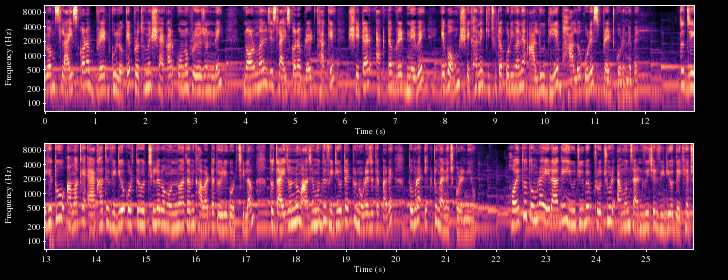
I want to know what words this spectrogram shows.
এবং স্লাইস করা ব্রেডগুলোকে প্রথমে শেকার কোনো প্রয়োজন নেই। নর্মাল যে স্লাইস করা ব্রেড থাকে, সেটার একটা ব্রেড নেবে এবং সেখানে কিছুটা পরিমাণে আলু দিয়ে ভালো করে স্প্রেড করে নেবে। তো যেহেতু আমাকে এক হাতে ভিডিও করতে হচ্ছিল এবং অন্য হাতে আমি খাবারটা তৈরি করছিলাম, তো তাই জন্য মাঝে মধ্যে ভিডিওটা একটু নড়ে যেতে পারে। তোমরা একটু ম্যানেজ করে নিও। হয়তো তোমরা এর আগে ইউটিউবে প্রচুর এমন স্যান্ডউইচের ভিডিও দেখেছ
